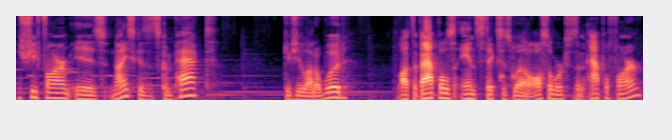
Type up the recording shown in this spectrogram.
This tree farm is nice because it's compact, gives you a lot of wood, lots of apples and sticks as well. Also works as an apple farm.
